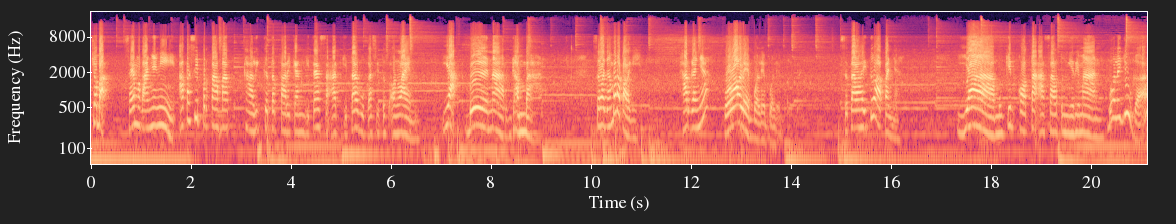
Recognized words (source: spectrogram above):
Coba saya mau tanya nih apa sih pertama kali ketertarikan kita saat kita buka situs online? Ya benar gambar setelah gambar apa lagi harganya boleh boleh boleh boleh setelah itu apanya Ya, mungkin kota asal pengiriman. Boleh juga.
